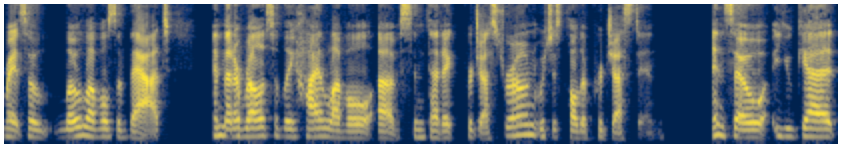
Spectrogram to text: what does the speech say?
right? So low levels of that, and then a relatively high level of synthetic progesterone, which is called a progestin. And so you get,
